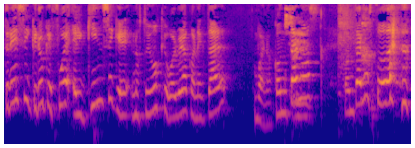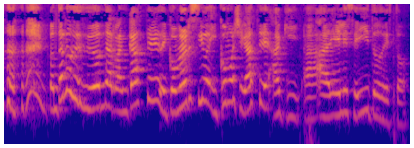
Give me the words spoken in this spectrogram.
13 y creo que fue el 15 que nos tuvimos que volver a conectar. Bueno, contanos, contanos toda, contanos desde dónde arrancaste de comercio y cómo llegaste aquí a, a LSI y todo esto.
